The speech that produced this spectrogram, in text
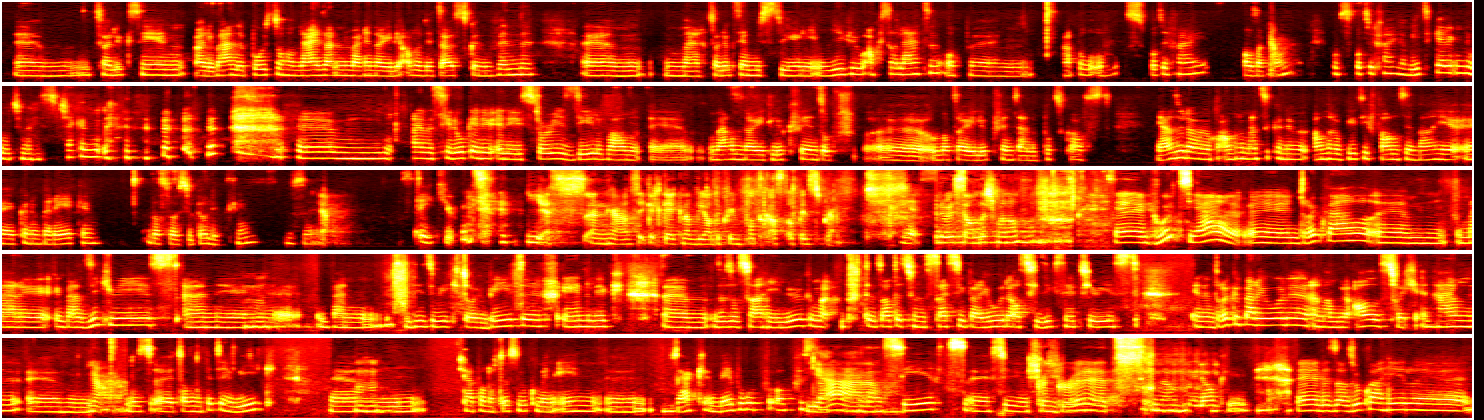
Um, het zou leuk zijn, allee, we gaan de post nog online zetten waarin dat jullie alle details kunnen vinden. Um, maar het zou leuk zijn moesten jullie een review achterlaten op um, Apple of Spotify, als dat kan. Op Spotify, dat weet ik eigenlijk niet, dat moet je nog eens checken. en misschien ook in je, in uw stories delen van uh, waarom dat je het leuk vindt of uh, wat dat je leuk vindt aan de podcast ja, zodat we nog andere mensen kunnen, andere beautyfans in België uh, kunnen bereiken. Dat zou super leuk zijn. Dus ja. stay tuned. Yes, en ga zeker kijken naar Beyond the Cream podcast op Instagram. Yes. En hoe is het anders, Manon? Uh, goed, ja. druk wel. Um, maar ik ben ziek geweest en mm-hmm. ik ben deze week terug beter, eindelijk. Um, dus dat is wel heel leuk. Maar pff, het is altijd zo'n stressige periode als je ziek bent geweest in een drukke periode en dan moet je alles terug inhalen. Um, ja. Dus het was een pittige week. Mm-hmm. Ik heb ondertussen ook mijn eigen uh, zaak en bijberoep opgestart ja. gelanceerd. Uh, Studio Congrats! Dank u. Uh, dus dat is ook wel heel,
